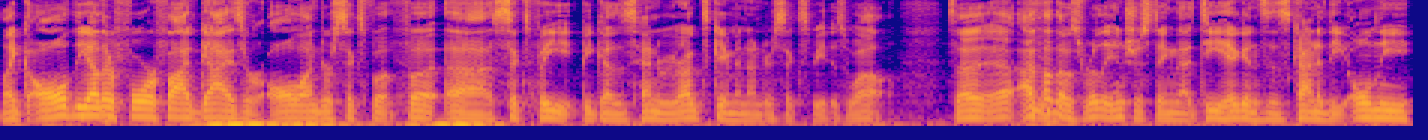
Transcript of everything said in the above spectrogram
Like all the other four or five guys are all under six foot foot uh, six feet because Henry Ruggs came in under six feet as well. So uh, I thought that was really interesting that Tee Higgins is kind of the only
